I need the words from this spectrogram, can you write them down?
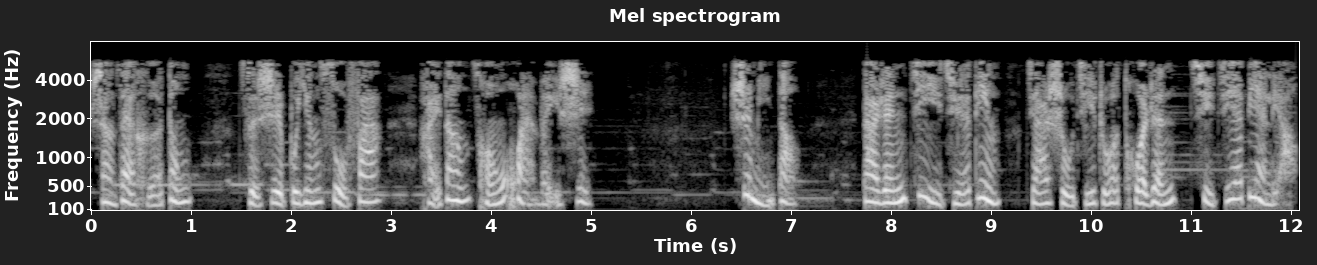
尚在河东，此事不应速发，还当从缓为是。”市民道：“大人既已决定，家属即着托人去接便了。”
